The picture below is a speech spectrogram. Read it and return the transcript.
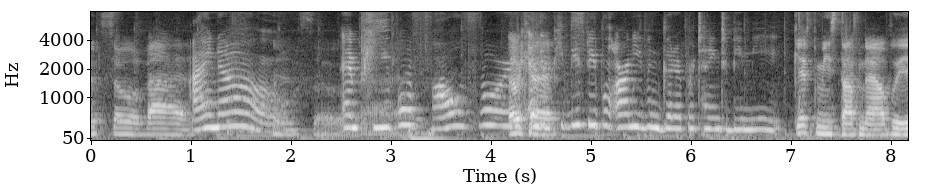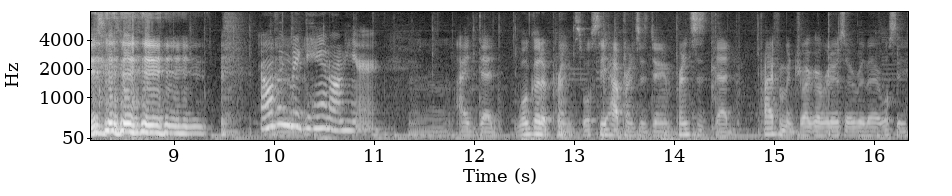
that's so bad. I know. So And bad. people fall for it. And Okay. pe- these people aren't even good at pretending to be me. gift me stuff now, please. I don't think they can on here. Uh, I dead. We'll go to Prince. We'll see how Prince is doing. Prince is dead. Probably from a drug overdose over there. We'll see.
